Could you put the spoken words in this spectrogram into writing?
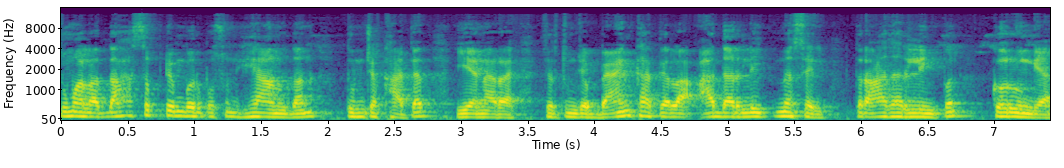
तुम्हाला दहा सप्टेंबरपासून हे अनुदान तुमच्या खात्यात येणार आहे. जर तुमच्या बँक खात्याला आधार लिंक नसेल तर आधार लिंक पण करून घ्या.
